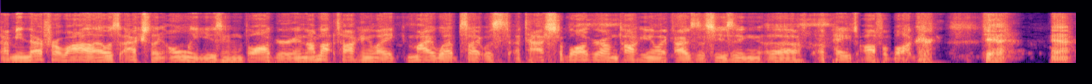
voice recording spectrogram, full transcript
I mean, there for a while, I was actually only using Blogger, and I'm not talking like my website was attached to Blogger. I'm talking like I was just using uh, a page off of Blogger. Yeah, yeah.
